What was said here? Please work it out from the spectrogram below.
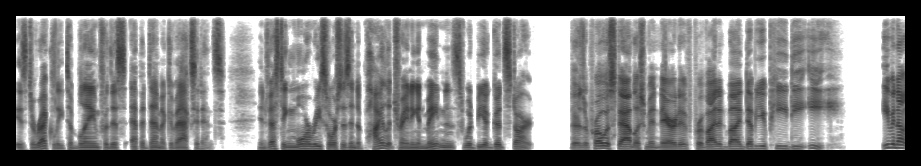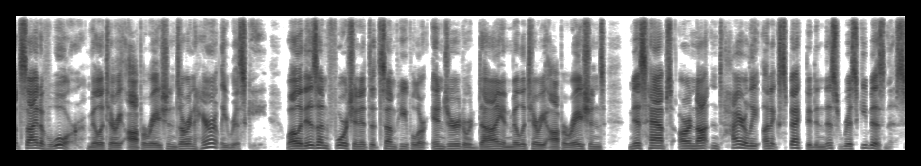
is directly to blame for this epidemic of accidents investing more resources into pilot training and maintenance would be a good start. There's a pro establishment narrative provided by WPDE. Even outside of war, military operations are inherently risky. While it is unfortunate that some people are injured or die in military operations, mishaps are not entirely unexpected in this risky business.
